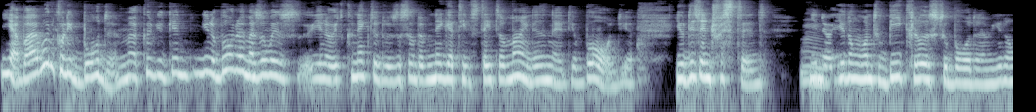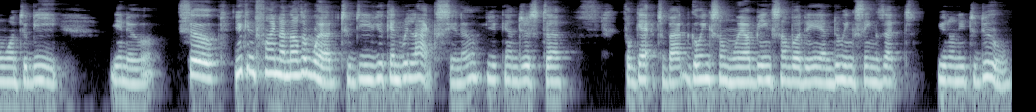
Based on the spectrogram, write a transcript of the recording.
Yeah, but I wouldn't call it boredom. I could you can you know boredom has always you know it's connected with a sort of negative state of mind, isn't it? You're bored. You're you're disinterested. You Mm. know you don't want to be close to boredom. You don't want to be, you know. So you can find another word to do. You can relax. You know you can just uh, forget about going somewhere, being somebody, and doing things that you don't need to do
